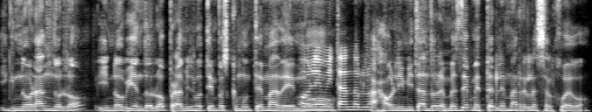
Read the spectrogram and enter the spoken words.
ignorándolo y no viéndolo, pero al mismo tiempo es como un tema de no... limitándolo. Ajá, o limitándolo en vez de meterle más reglas al juego.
